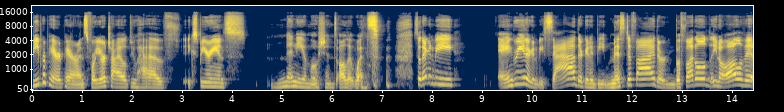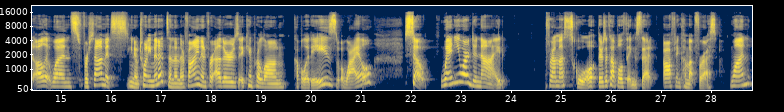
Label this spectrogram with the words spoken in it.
be prepared, parents, for your child to have experienced many emotions all at once. so they're going to be angry, they're going to be sad, they're going to be mystified, they're befuddled, you know, all of it all at once. For some, it's, you know, 20 minutes and then they're fine. And for others, it can prolong a couple of days, a while. So when you are denied from a school, there's a couple of things that often come up for us. One,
